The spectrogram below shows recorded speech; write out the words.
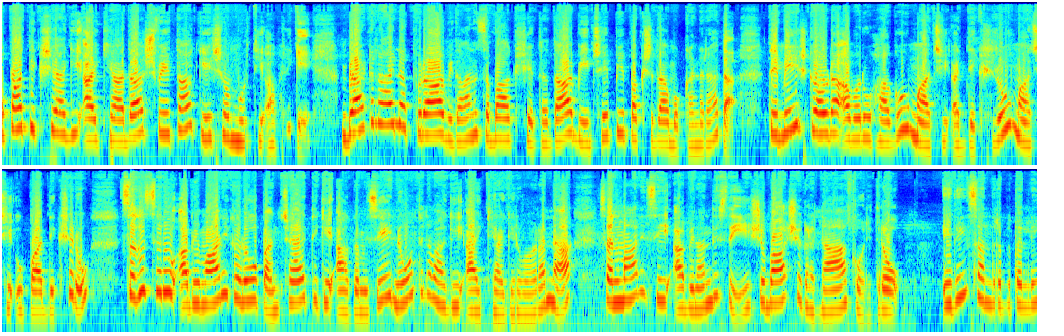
ಉಪಾಧ್ಯಕ್ಷೆಯಾಗಿ ಆಯ್ಕೆಯಾದ ಶ್ವೇತಾ ಕೇಶವಮೂರ್ತಿ ಅವರಿಗೆ ಬ್ಯಾಟರಾಯನಪುರ ವಿಧಾನಸಭಾ ಕ್ಷೇತ್ರದ ಬಿಜೆಪಿ ಪಕ್ಷದ ಮುಖಂಡರಾದ ತಿಮೇಶ್ ಗೌಡ ಅವರು ಹಾಗೂ ಮಾಜಿ ಅಧ್ಯಕ್ಷರು, ಮಾಜಿ ಉಪಾಧ್ಯಕ್ಷರು, ಸದಸ್ಯರು, ಅಭಿಮಾನಿಗಳು ಪಂಚಾಯಿತಿಗೆ ಆಗಮಿಸಿ ನೂತನವಾಗಿ ಆಯ್ಕೆಯಾಗಿರುವವರನ್ನ ಸನ್ಮಾನಿಸಿ, ಅಭಿನಂದಿಸಿ ಶುಭಾಶಯಗಳನ್ನು ಕೋರಿದರು. ಇದೇ ಸಂದರ್ಭದಲ್ಲಿ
